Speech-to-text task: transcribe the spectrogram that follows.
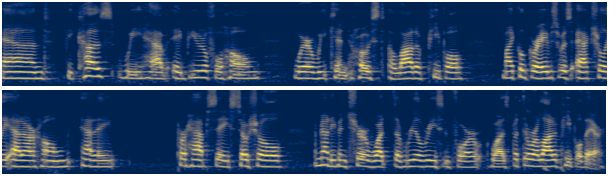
And because we have a beautiful home where we can host a lot of people, Michael Graves was actually at our home at a perhaps a social, I'm not even sure what the real reason for was, but there were a lot of people there.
